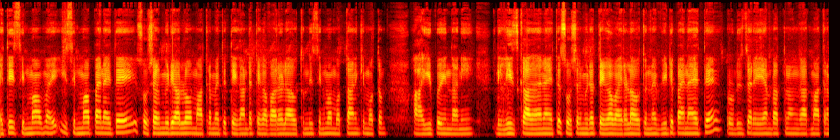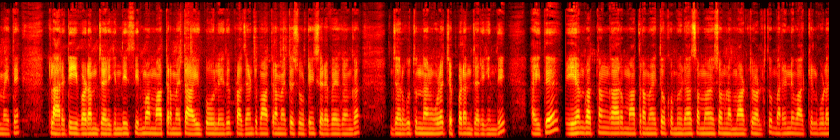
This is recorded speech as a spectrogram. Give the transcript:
అయితే ఈ సినిమా ఈ సినిమా పైన అయితే సోషల్ మీడియాలో మాత్రమైతే తెగ అంటే తెగ వైరల్ అవుతుంది. సినిమా మొత్తానికి మొత్తం ఆగిపోయిందని రిలీజ్ కాదని అయితే సోషల్ మీడియా తెగ వైరల్ అవుతున్నాయి. వీటిపైన అయితే ప్రొడ్యూసర్ ఏఎం రత్నం గారు మాత్రమైతే క్లారిటీ ఇవ్వడం జరిగింది. సినిమా మాత్రమైతే ఆగిపోలేదు. ప్రజెంట్ మాత్రమైతే అయితే షూటింగ్ శరవేగంగా జరుగుతుందని కూడా చెప్పడం జరిగింది. అయితే ఏఎం రత్నం గారు మాత్రమైతే ఒక మీడియా సమావేశంలో మాట్లాడుతూ మరిన్ని వ్యాఖ్యలు కూడా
